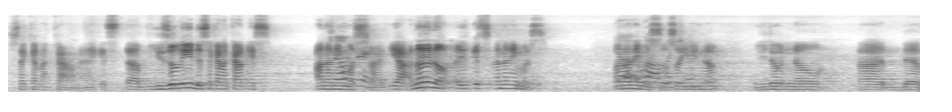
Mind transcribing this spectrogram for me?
second account, and it's uh, usually the second account is anonymous, Children. right? Yeah, no, no, no, it, it's anonymous, Yeah, anonymous. well, so, so you know, you don't know uh, the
